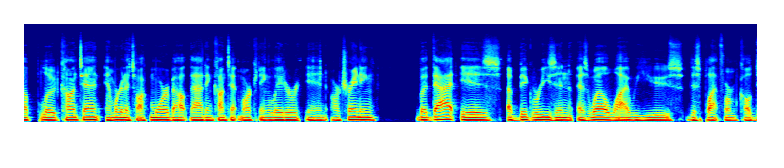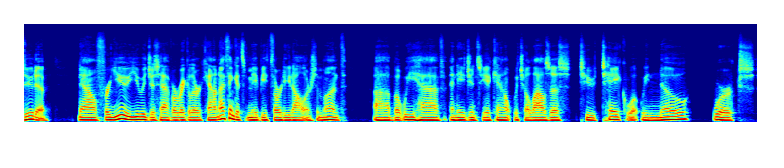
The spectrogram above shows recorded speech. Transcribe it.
upload content. And we're going to talk more about that in content marketing later in our training. But that is a big reason as well why we use this platform called Duda. Now, for you, you would just have a regular account. I think it's maybe $30 a month. Uh, but we have an agency account, which allows us to take what we know works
